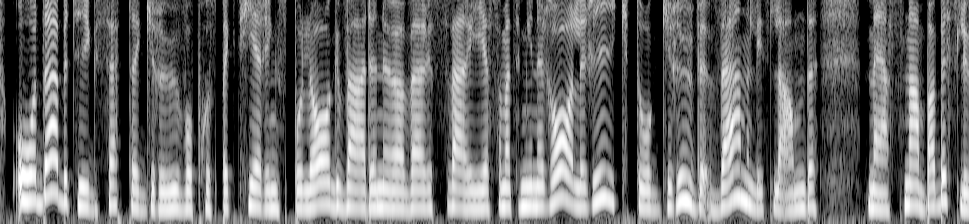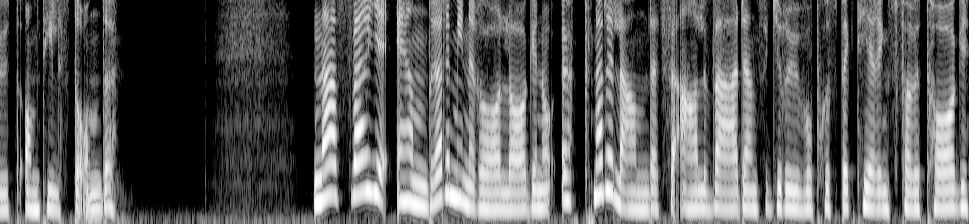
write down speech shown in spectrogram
Och där betygsätter gruv- och prospekteringsbolag världen över Sverige som ett mineralrikt och gruvvänligt land med snabba beslut om tillstånd. När Sverige ändrade minerallagen och öppnade landet för all världens gruv- och prospekteringsföretag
